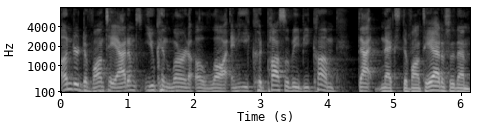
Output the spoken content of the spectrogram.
under Davante Adams, you can learn a lot, and he could possibly become that next Davante Adams for them.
